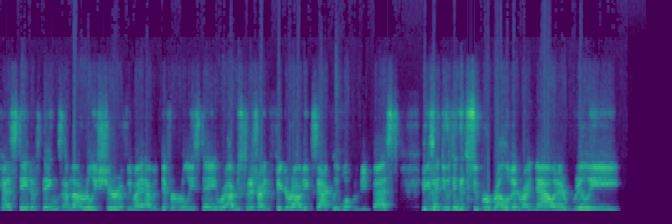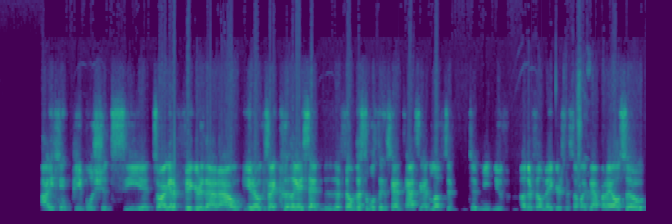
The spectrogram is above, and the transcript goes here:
kind of state of things. I'm not really sure if we might have a different release date. Where I'm just going to try and figure out exactly what would be best because I do think it's super relevant right now, and I really, I think people should see it. So I got to figure that out, you know, because I could, like I said, the, the film festival thing's fantastic. I'd love to to meet new other filmmakers and stuff like that, but I also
